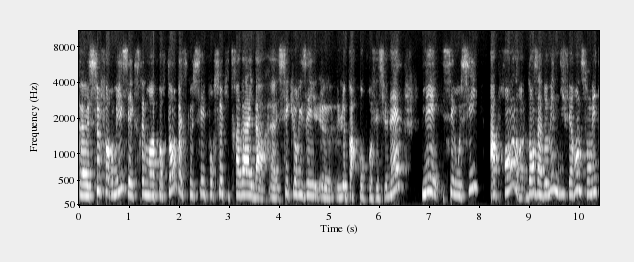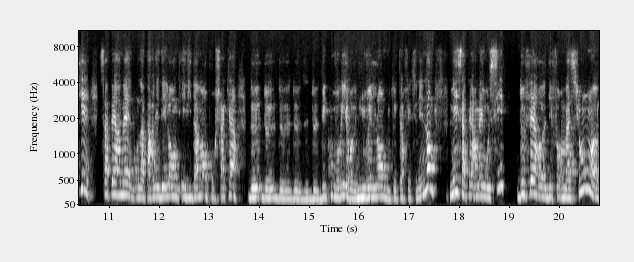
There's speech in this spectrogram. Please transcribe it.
euh, se former, c'est extrêmement important parce que c'est pour ceux qui travaillent, bah, sécuriser euh, le parcours professionnel, mais c'est aussi apprendre dans un domaine différent de son métier. Ça permet, on a parlé des langues évidemment pour chacun de, découvrir une nouvelle langue ou de perfectionner une langue, mais ça permet aussi de faire des formations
